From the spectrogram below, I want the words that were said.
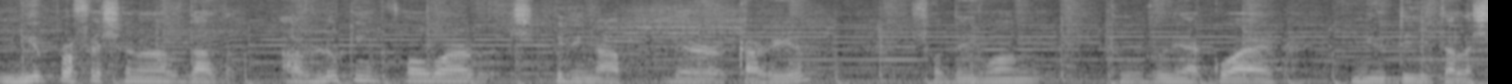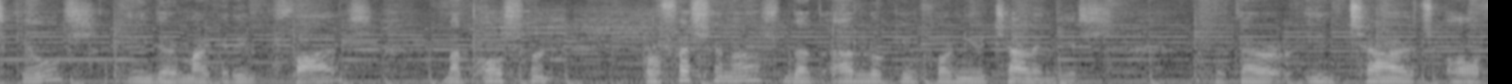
new professionals that are looking forward speeding up their career. So they want to really acquire new digital skills in their marketing profiles but also professionals that are looking for new challenges that are in charge of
